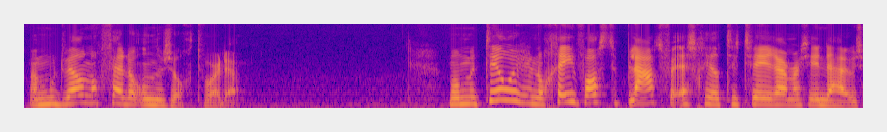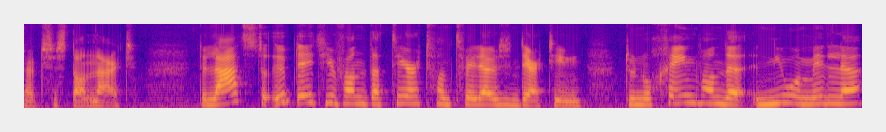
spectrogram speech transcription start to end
maar moet wel nog verder onderzocht worden. Momenteel is er nog geen vaste plaats voor SGLT2-remmers in de huisartsenstandaard. De laatste update hiervan dateert van 2013, toen nog geen van de nieuwe middelen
